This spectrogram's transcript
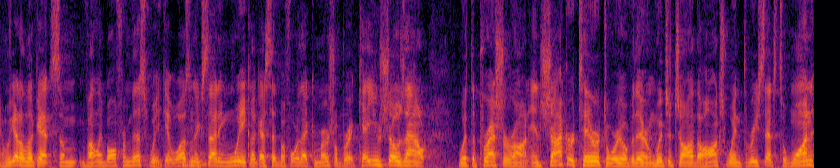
And we got to look at some volleyball from this week. It was an mm -hmm. exciting week, like I said before that commercial break. KU shows out with the pressure on. In shocker territory over there in Wichita, the Hawks win three sets to one.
